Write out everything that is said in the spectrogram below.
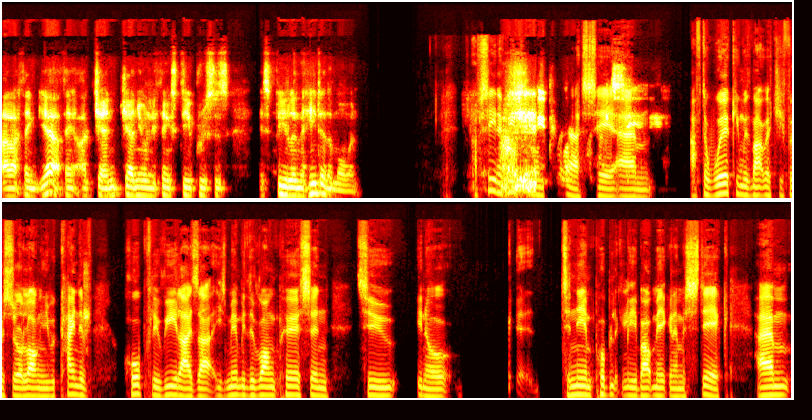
and I think yeah, I think I gen- genuinely think Steve Bruce is is feeling the heat at the moment. I've seen a few say um, after working with Matt Ritchie for so long, you would kind of hopefully realize that he's maybe the wrong person to, you know, eh, to name publicly about making a mistake. Um,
